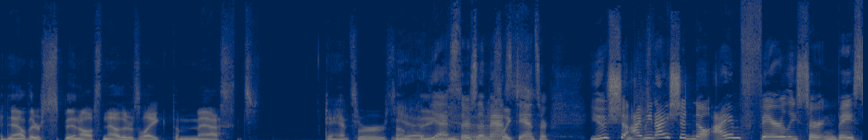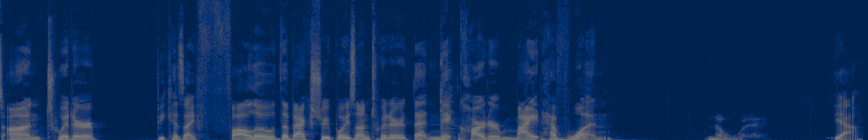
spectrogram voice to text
And now there's spin offs. Now there's like the masked dancer or something. Yes, there's a masked like- dancer. You should. I mean, I should know. I am fairly certain, based on Twitter, because I follow the Backstreet Boys on Twitter, that Nick Carter might have won. No way. Yeah,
